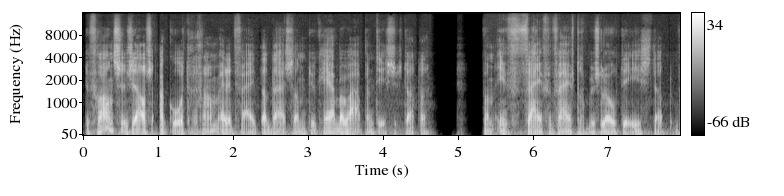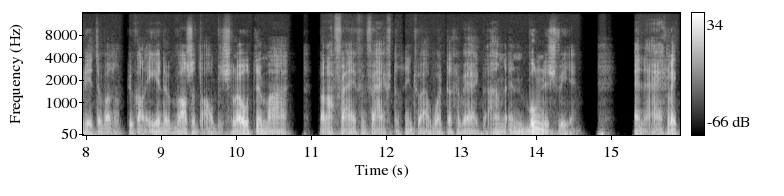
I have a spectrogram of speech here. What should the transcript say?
de Fransen zelfs akkoord gegaan met het feit dat Duitsland natuurlijk herbewapend is. Dus dat er van in 55 besloten is. Dat, dit was natuurlijk al eerder was het al besloten, maar vanaf 55 nietwaar, wordt er gewerkt aan een Bundesweer. En eigenlijk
